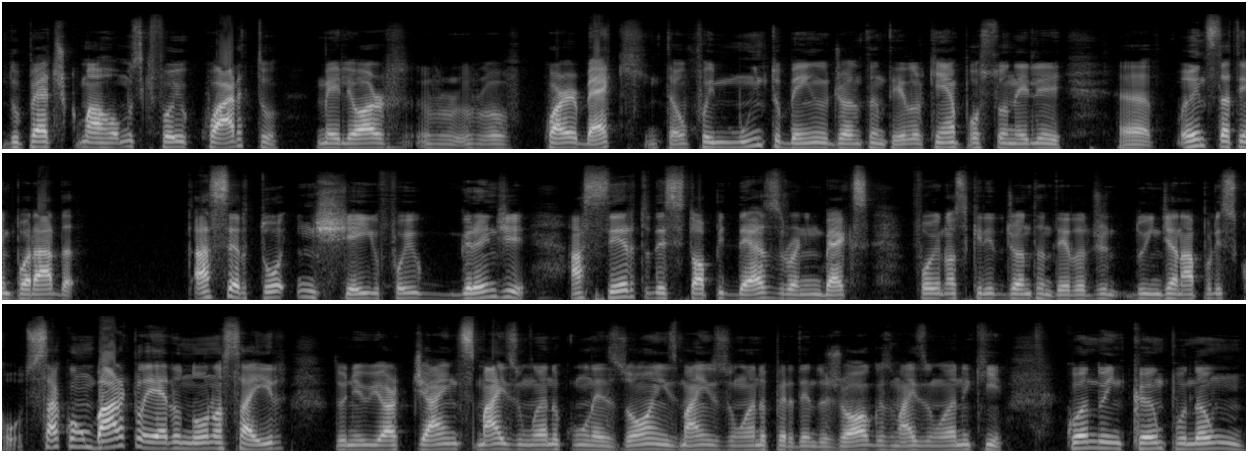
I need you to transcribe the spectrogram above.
do Patrick Mahomes, que foi o quarto melhor quarterback. Então foi muito bem o Jonathan Taylor. Quem apostou nele uh, antes da temporada acertou em cheio, foi o grande acerto desse top 10 running backs, foi o nosso querido Jonathan Taylor do Indianapolis Colts. Saquon Barkley era o nono a sair do New York Giants, mais um ano com lesões, mais um ano perdendo jogos, mais um ano que quando em campo não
